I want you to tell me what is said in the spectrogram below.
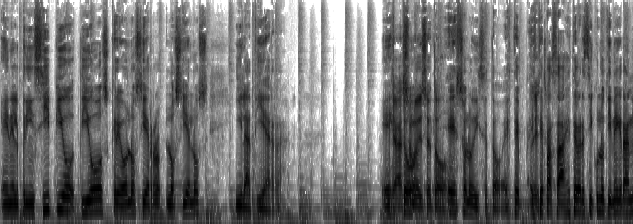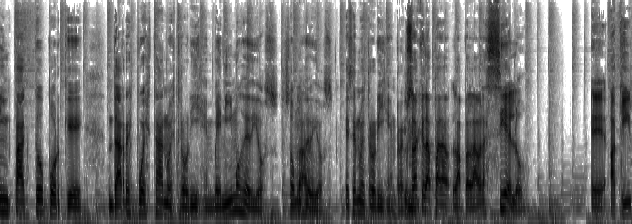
En el principio Dios creó los cielos, los cielos y la tierra. Ya, eso lo dice todo. Eso lo dice todo. Este, este pasaje, este versículo tiene gran impacto porque da respuesta a nuestro origen. Venimos de Dios, somos Claro. de Dios. Ese es nuestro origen, Tú realmente. sabes que la palabra cielo, eh, aquí,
